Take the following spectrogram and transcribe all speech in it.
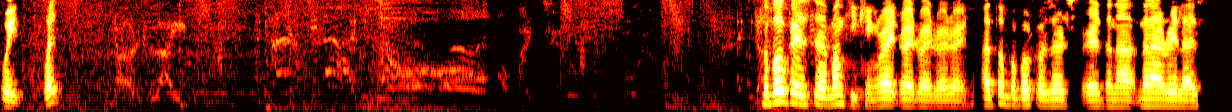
wait, what? BoBoKa is the Monkey King, right, right, right, right, right. I thought BoBoKa was Earth Spirit, then I then I realized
